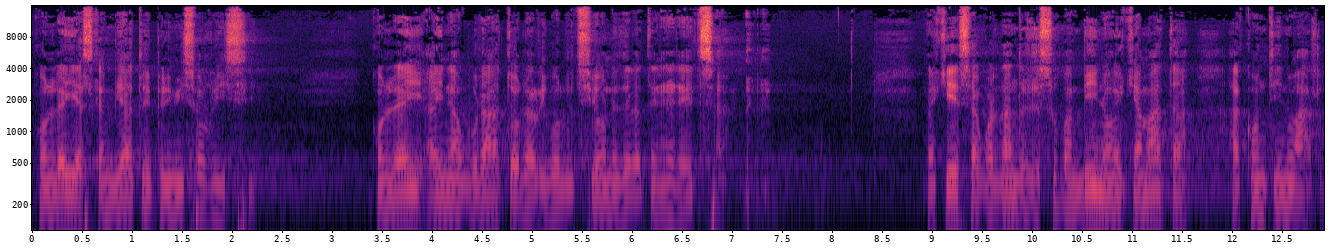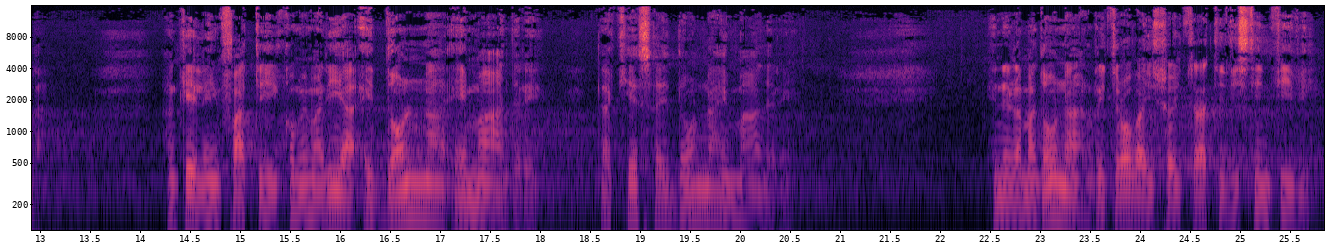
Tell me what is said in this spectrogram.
con lei ha scambiato i primi sorrisi, con lei ha inaugurato la rivoluzione della tenerezza. La Chiesa, guardando Gesù bambino, è chiamata a continuarla. Anche lei, infatti, come Maria, è donna e madre. La Chiesa è donna e madre. E nella Madonna ritrova i suoi tratti distintivi.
